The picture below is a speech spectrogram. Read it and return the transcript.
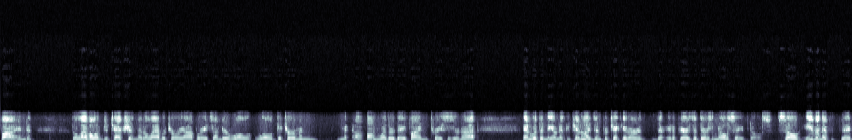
find. The level of detection that a laboratory operates under will will determine on whether they find traces or not. And with the neonicotinoids in particular, there, it appears that there's no safe dose. So even if the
